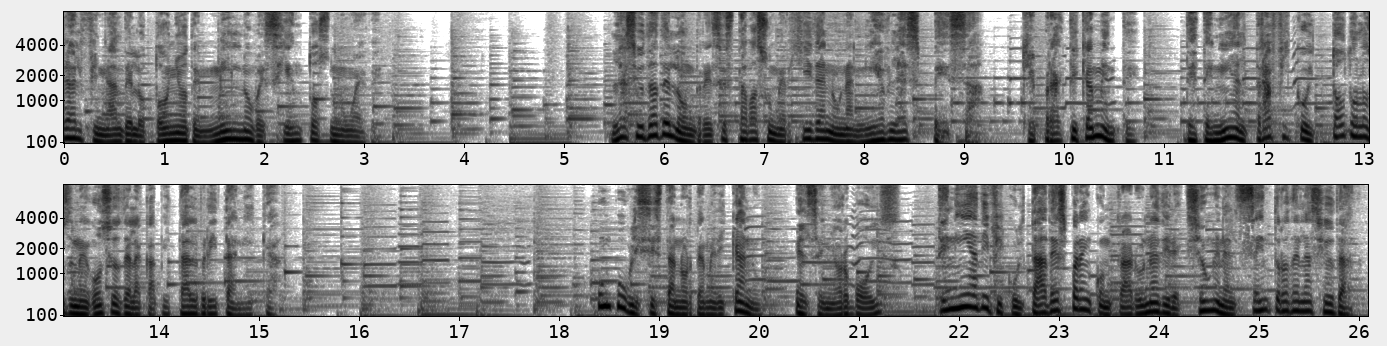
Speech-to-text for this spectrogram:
Era el final del otoño de 1909. La ciudad de Londres estaba sumergida en una niebla espesa que prácticamente detenía el tráfico y todos los negocios de la capital británica. Un publicista norteamericano, el señor Boyce, tenía dificultades para encontrar una dirección en el centro de la ciudad.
